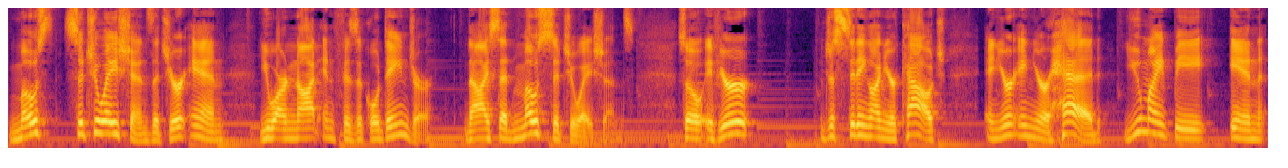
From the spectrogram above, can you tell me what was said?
most situations that you're in, you are not in physical danger. Now, I said most situations. So if you're just sitting on your couch and you're in your head, you might be in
